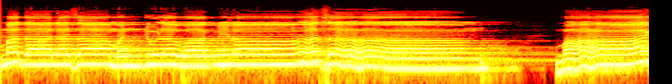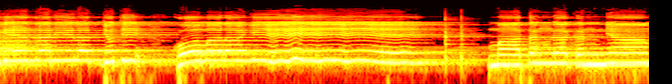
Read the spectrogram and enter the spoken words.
ಮದಾಲಸ ಮಂಜುಳ ವಾಗ್ವಿಲಾಸ ಮಾಗೇಂದ್ರ ನೀಲದ್ಯುತಿ ಕೋಮಲಾಂಗಿ ಮಾತಂಗ ಕನ್ಯಾಂ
